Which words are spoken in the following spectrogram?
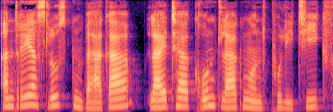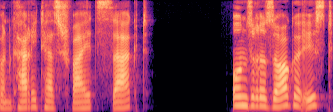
Andreas Lustenberger, Leiter Grundlagen und Politik von Caritas Schweiz, sagt, Unsere Sorge ist,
